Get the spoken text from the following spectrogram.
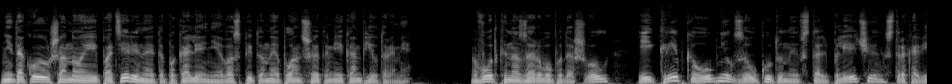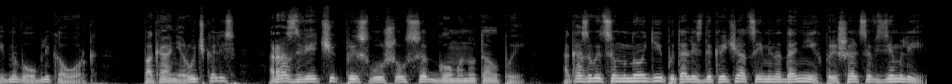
не такое уж оно и потеряно это поколение, воспитанное планшетами и компьютерами? Водка Назарову подошел и крепко обнял за укутанные в сталь плечи страховидного облика орк. Пока они ручкались, разведчик прислушался к гомону толпы. Оказывается, многие пытались докричаться именно до них, пришельцев земли.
